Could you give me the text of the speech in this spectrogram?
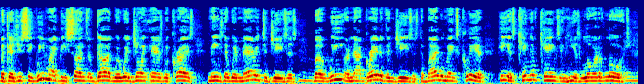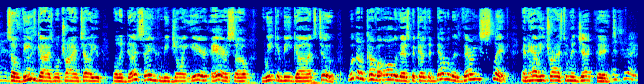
Because you see, we might be sons of God where we're joint heirs with Christ, means that we're married to Jesus, mm-hmm. but we are not greater than Jesus. The Bible makes clear he is King of Kings and He is Lord of Lords. Amen. So That's these right. guys will try and tell you, well, it does say you can be joint heir, heir, so we can be gods too. We're going to cover all of this because the devil is very slick in how he tries to inject things. That's right.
